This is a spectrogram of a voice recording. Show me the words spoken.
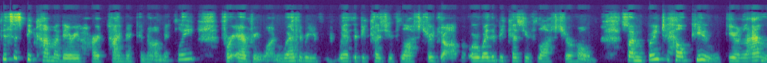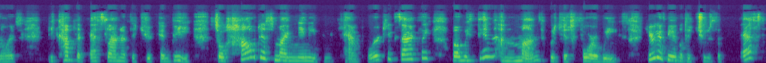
This has become a very hard time economically for everyone whether you whether because you've lost your job or whether because you've lost your home. So i'm going to help you dear landlords become the best landlord that you can be. So how does my mini boot camp work exactly? Well within a month which is four weeks you're to be able to choose the best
